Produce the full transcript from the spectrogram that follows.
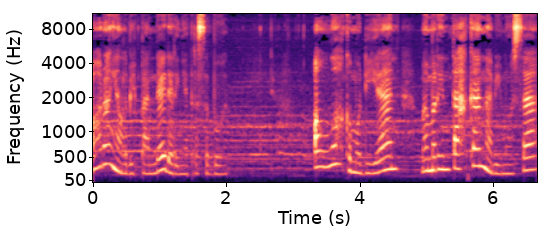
orang yang lebih pandai darinya tersebut. Allah kemudian memerintahkan Nabi Musa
